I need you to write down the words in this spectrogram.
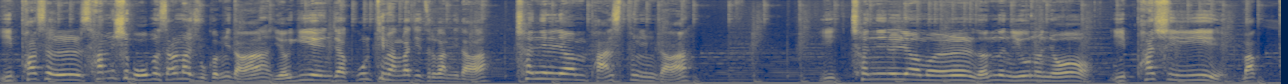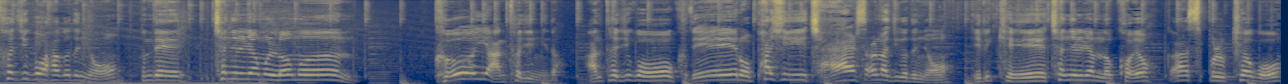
이 팥을 35분 삶아 줄 겁니다. 여기에 이제 꿀팁 한 가지 들어갑니다. 천일염 반 스푼입니다. 이 천일염을 넣는 이유는요, 이 팥이 막 터지고 하거든요. 근데 천일염을 넣으면 거의 안 터집니다. 안 터지고 그대로 팥이 잘 삶아지거든요. 이렇게 천일염 넣고요. 가스불 켜고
